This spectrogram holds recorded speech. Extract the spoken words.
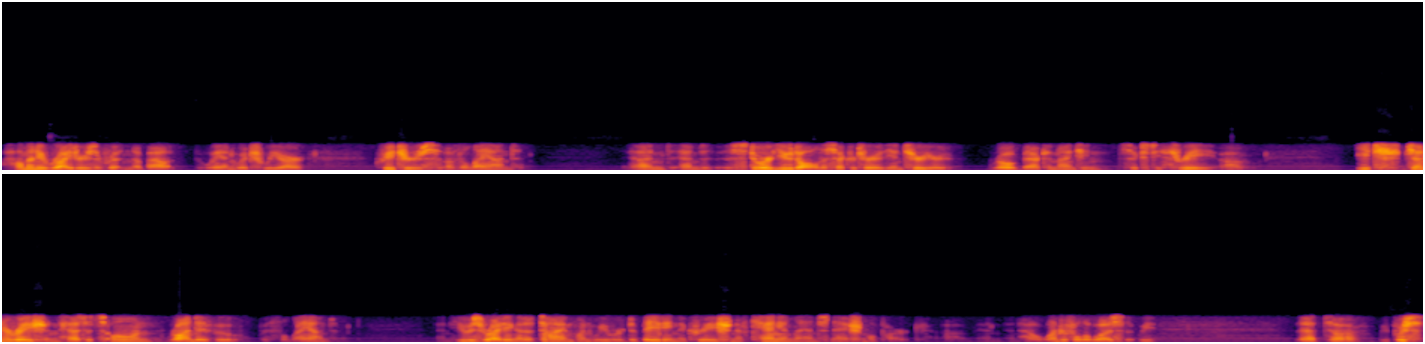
how many writers have written about the way in which we are creatures of the land? And and Stuart Udall, the Secretary of the Interior, wrote back in 1963. Uh, each generation has its own rendezvous with the land he was writing at a time when we were debating the creation of Canyonlands National Park uh, and, and, how wonderful it was that we that uh, we pushed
